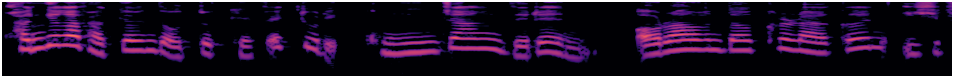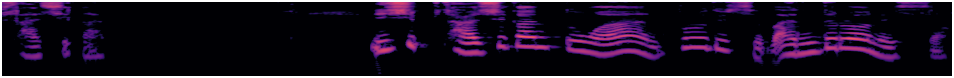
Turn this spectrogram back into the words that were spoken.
관계가 바뀌었는데 어떻게? 팩토리, 공장들은 the clock은 24시간. 24시간 동안 프로듀스 만들어냈어.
